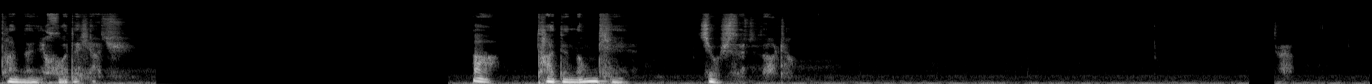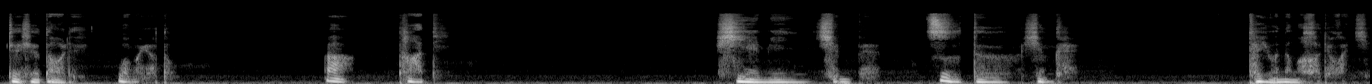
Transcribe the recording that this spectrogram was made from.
他能活得下去。啊，他的农田就是在这道场。这些道理我们要懂啊！他的显明清白、自得心开，他有那么好的环境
